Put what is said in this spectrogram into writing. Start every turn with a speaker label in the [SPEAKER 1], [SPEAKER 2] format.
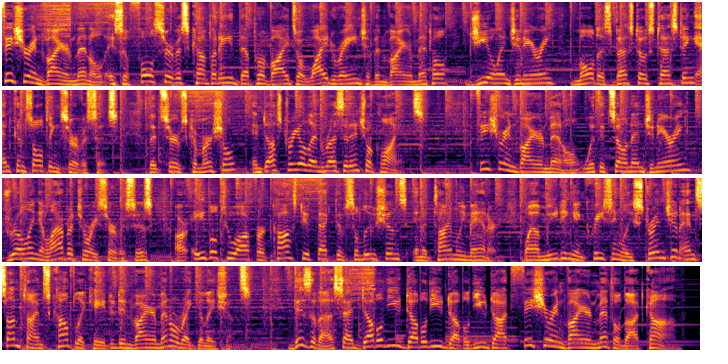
[SPEAKER 1] Fisher Environmental is a full service company that provides a wide range of environmental, geoengineering, mold asbestos testing, and consulting services that serves commercial, industrial, and residential clients. Fisher Environmental, with its own engineering, drilling, and laboratory services, are able to offer cost effective solutions in a timely manner while meeting increasingly stringent and sometimes complicated environmental regulations. Visit us at www.fisherenvironmental.com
